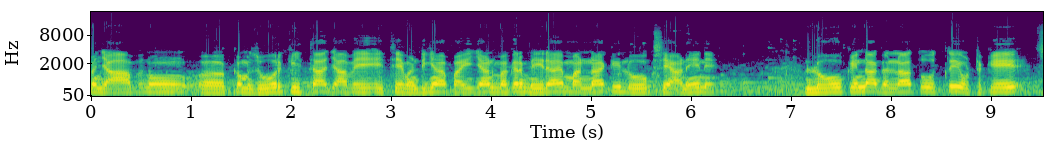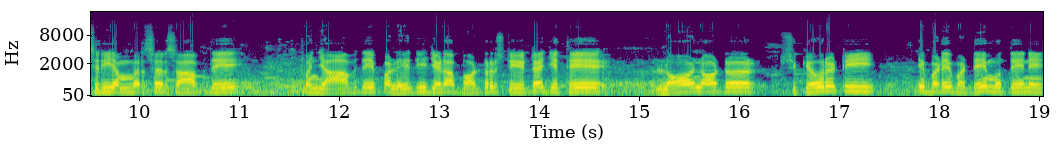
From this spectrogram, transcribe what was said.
ਪੰਜਾਬ ਨੂੰ ਕਮਜ਼ੋਰ ਕੀਤਾ ਜਾਵੇ, ਇੱਥੇ ਵੰਡੀਆਂ ਪਾਈ ਜਾਣ। ਮਗਰ ਮੇਰਾ ਇਹ ਮੰਨਣਾ ਕਿ ਲੋਕ ਸਿਆਣੇ ਨੇ। ਲੋਕ ਇਹਨਾਂ ਗੱਲਾਂ ਤੋਂ ਉੱਤੇ ਉੱਠ ਕੇ ਸ੍ਰੀ ਅੰਮ੍ਰਿਤਸਰ ਸਾਹਿਬ ਦੇ, ਪੰਜਾਬ ਦੇ ਭਲੇ ਦੀ ਜਿਹੜਾ ਬਾਰਡਰ ਸਟੇਟ ਹੈ, ਜਿੱਥੇ ਲਾਅ ਐਂਡ ਆਰਡਰ ਸਿਕਿਉਰਿਟੀ ਇਹ ਬੜੇ ਵੱਡੇ ਮੁੱਦੇ ਨੇ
